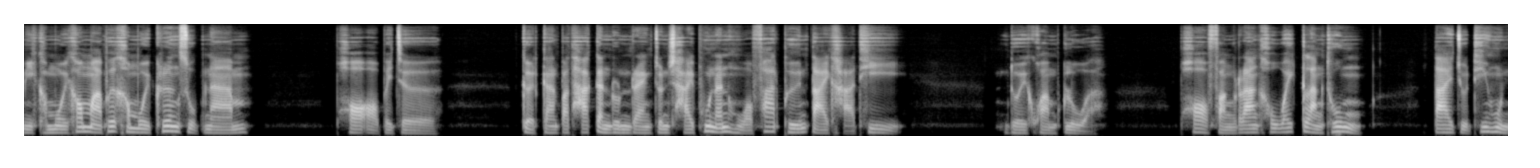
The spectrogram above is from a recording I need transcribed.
มีขโมยเข้ามาเพื่อขโมยเครื่องสูบน้ำพอออกไปเจอ เกิดการประทะกันรุนแรงจนชายผู้นั้นหัวฟาดพื้นตายขาที่ โดยความกลัว พ่อฝังร่างเขาไว้กลางทุ่ง ใต้จุดที่หุ่น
